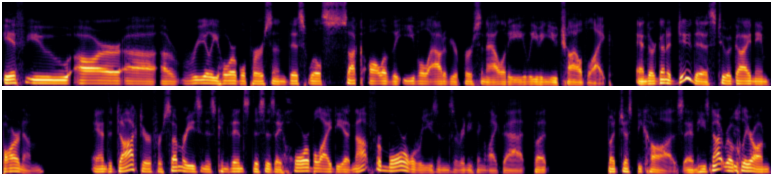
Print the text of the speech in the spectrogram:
If you are uh, a really horrible person, this will suck all of the evil out of your personality, leaving you childlike. And they're going to do this to a guy named Barnum. And the doctor, for some reason, is convinced this is a horrible idea, not for moral reasons or anything like that, but but just because. And he's not real clear on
